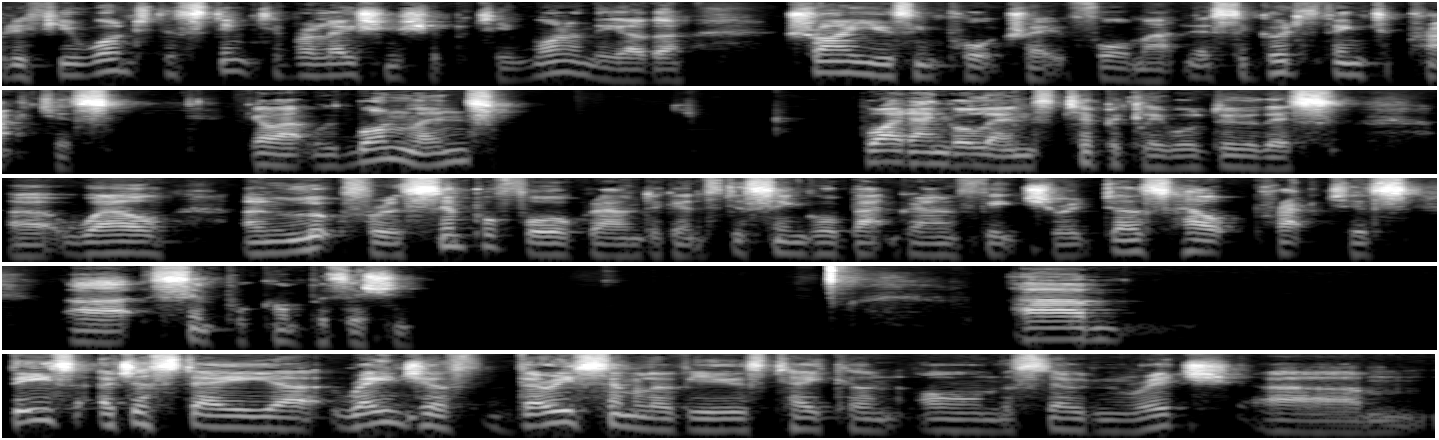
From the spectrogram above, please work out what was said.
But if you want a distinctive relationship between one and the other, try using portrait format. And it's a good thing to practice. Go out with one lens, wide angle lens typically will do this uh, well and look for a simple foreground against a single background feature. It does help practice uh, simple composition. Um, these are just a uh, range of very similar views taken on the Snowdon Ridge um,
